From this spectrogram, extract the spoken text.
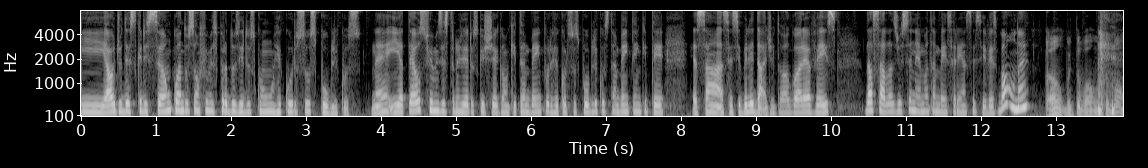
e audiodescrição quando são filmes produzidos com recursos públicos, né? E até os filmes estrangeiros que chegam aqui também por recursos públicos também tem que ter essa acessibilidade. Então agora é a vez das salas de cinema também serem acessíveis. Bom, né? Bom, muito bom, muito bom.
